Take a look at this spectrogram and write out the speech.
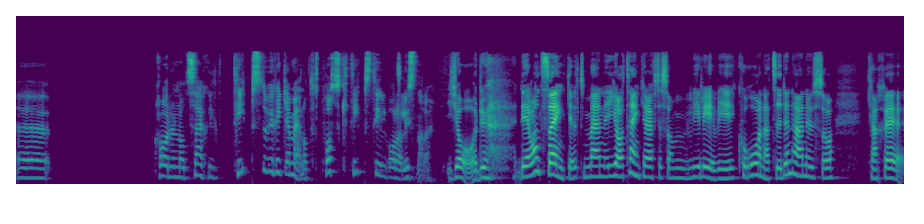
Eh, har du något särskilt tips du vill skicka med? Något påsktips till våra lyssnare? Ja du, det var inte så enkelt men jag tänker eftersom vi lever i coronatiden här nu så kanske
